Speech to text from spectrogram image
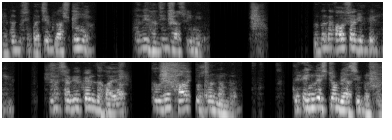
ਮੈਂ ਕਿਹਾ ਤੁਸੀਂ ਬੱਚੇ ਪਲੱਸ 2 ਕਹਿੰਦੀ ਹਾਂਜੀ ਪਲੱਸ 2 ਮੈਂ ਕਿਹਾ ਦਿਖਾਓ ਸਰਟੀਫਿਕੇਟ ਮੈਂ ਸਰਟੀਫਿਕੇਟ ਦਿਖਾਇਆ। ਤਾਂ ਉਹਦੇ ਖਾਸ ਪਰਸਨ ਨੰਬਰ ਤੇ ਇੰਗਲਿਸ਼ ਚੋਂ 82%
